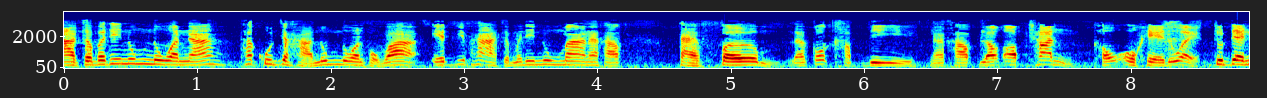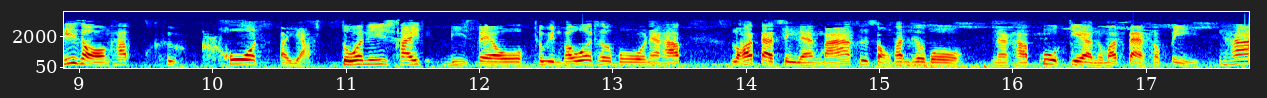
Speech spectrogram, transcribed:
อาจจะไม่ได้นุ่มนวลนะถ้าคุณจะหานุ่มนวลผมว่า F25 อาจจะไม่ได้นุ่มมากนะครับ แต่ firm แล้วก็ขับดีนะครับแล้ว option เขาโอเคด้วย จุดเด่นที่ 2 ครับ คือโคตรประหยัด ตัวนี้ใช้ดีเซล Twin Power Turbo นะครับ184 แรงม้าคือ 2,000 เทอร์โบนะครับคู่เกียร์อัตโนมัติ 8 speed ถ้า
